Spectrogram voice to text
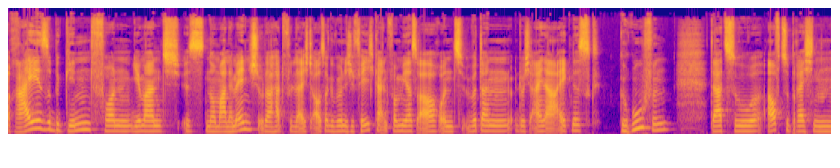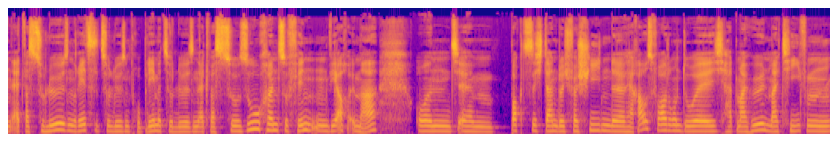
Reise beginnt von jemand ist normaler Mensch oder hat vielleicht außergewöhnliche Fähigkeiten von mir aus auch und wird dann durch ein Ereignis gerufen, dazu aufzubrechen, etwas zu lösen, Rätsel zu lösen, Probleme zu lösen, etwas zu suchen, zu finden, wie auch immer. Und ähm, bockt sich dann durch verschiedene Herausforderungen durch, hat mal Höhen, mal Tiefen,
